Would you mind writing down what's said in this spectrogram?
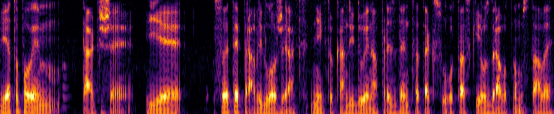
ja to poviem tak, že je sveté pravidlo, že ak niekto kandiduje na prezidenta, tak sú otázky o zdravotnom stave,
